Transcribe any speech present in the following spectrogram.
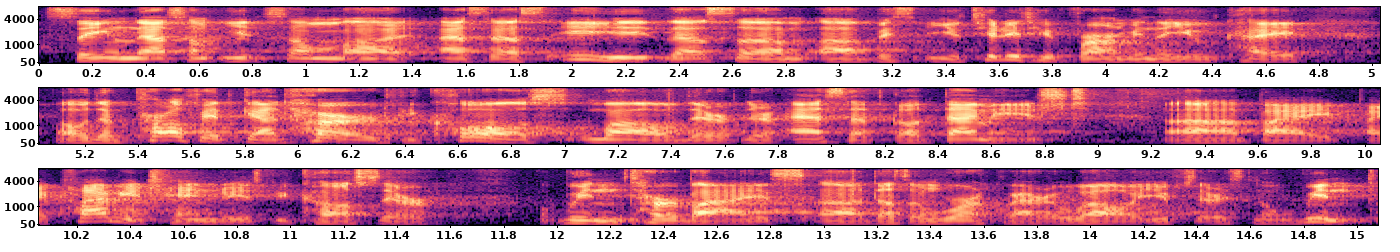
saying that some, some uh, SSE, that's a um, uh, utility firm in the UK, oh, the profit got hurt because, well, their, their asset got damaged by, by climate changes because their wind turbines uh, doesn't work very well if there is no wind.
